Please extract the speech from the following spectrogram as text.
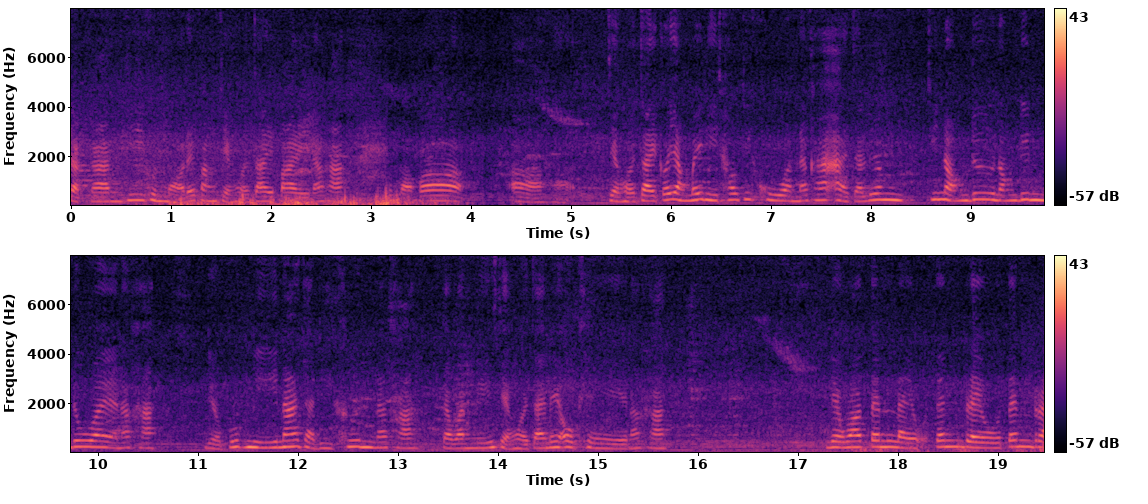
จากการที่คุณหมอได้ฟังเสียงหัวใจไปนะคะ คุณหมอก็อ่อเสียงหัวใจก็ยังไม่ดีเท่าที่ควรนะคะ อาจจะเรื่องที่น้องดื้อน้องดิ้นด้วยนะคะ เดี๋ยวพรุ่งนี้น่าจะดีขึ้นนะคะ แต่วันนี้เสียงหัวใจไม่โอเคนะคะ เรียกว่าเต้นเร็วเต้นเร็ว เต้นแร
